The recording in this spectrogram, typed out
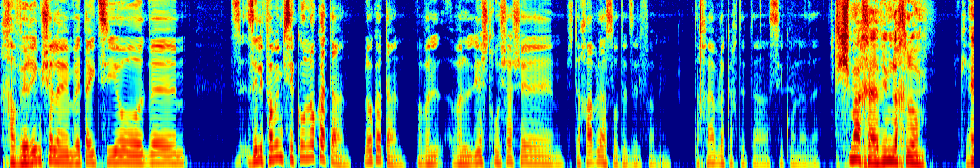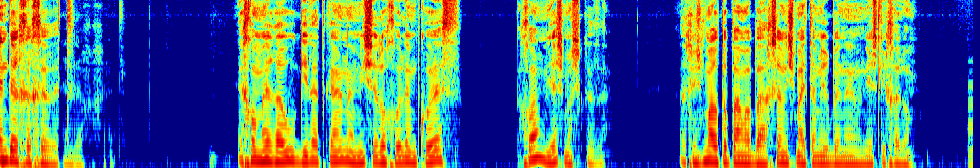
החברים שלהם ואת היציאות, ו... זה, זה לפעמים סיכון לא קטן, לא קטן, אבל, אבל יש תחושה ש, שאתה חייב לעשות את זה לפעמים. אתה חייב לקחת את הסיכון הזה. תשמע, חייבים לחלום. כן, אין דרך אחרת. אין דרך אחרת. איך אומר ההוא גלעד כהנא, מי שלא חולם כועס? נכון? יש משהו כזה. אנחנו נשמע אותו פעם הבאה. עכשיו נשמע את אמיר בן-ענון, יש לי חלום. יש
